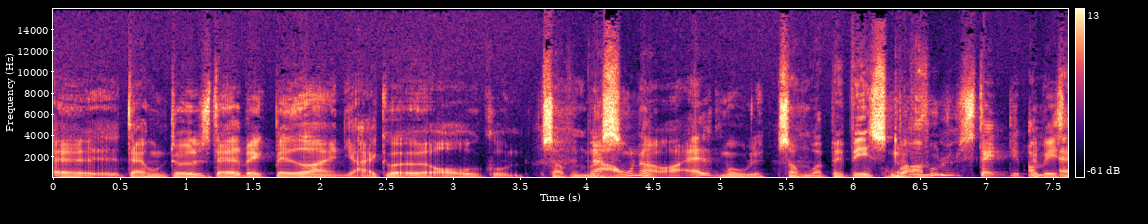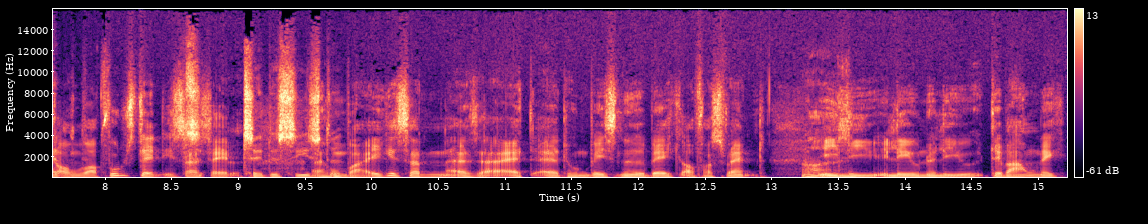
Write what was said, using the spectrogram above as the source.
øh, da hun døde, stadigvæk bedre, end jeg øh, overhovedet kunne. Så hun var- Navne og alt muligt. Så hun var bevidst Hun var om... fuldstændig om bevidst, alt og hun var fuldstændig sig selv. til det sidste. At hun var ikke sådan, altså, at, at hun visnede væk og forsvandt Nej. i, li- i levende liv. Det var hun ikke.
